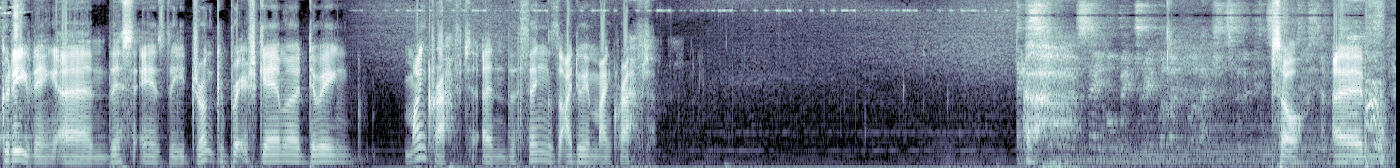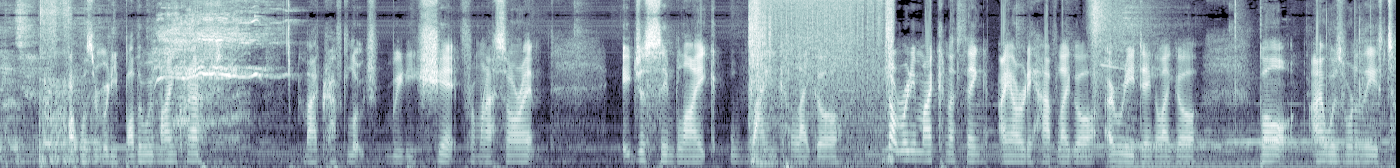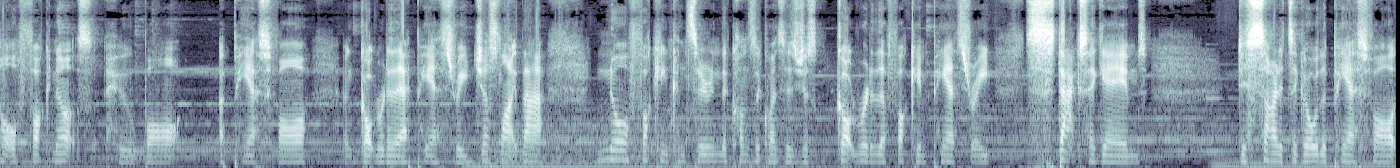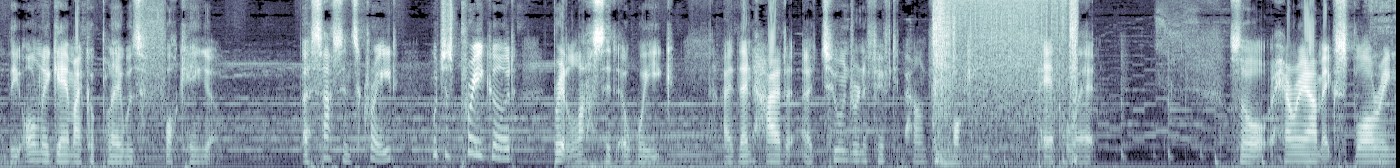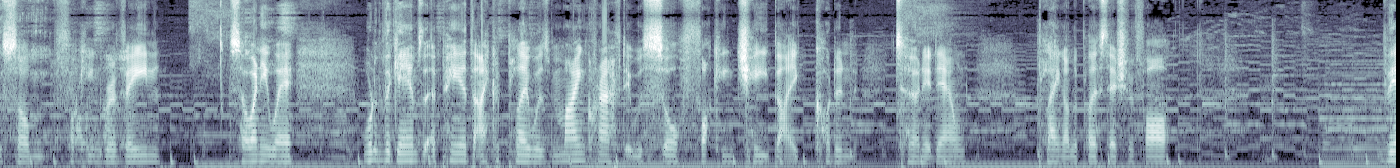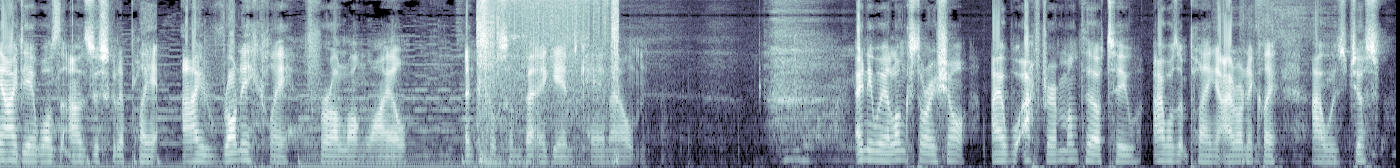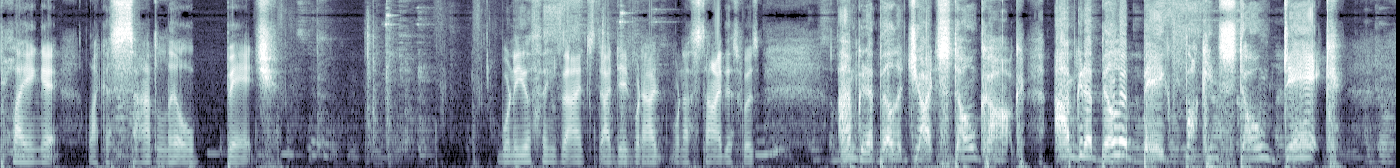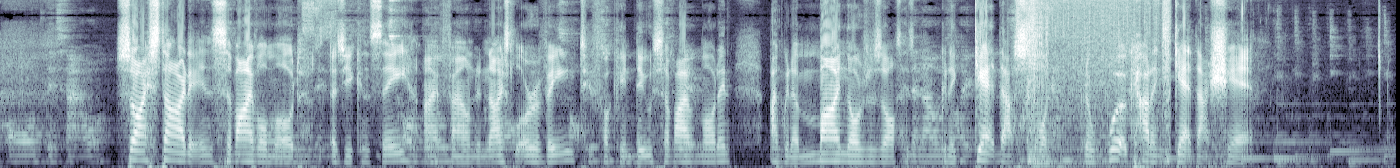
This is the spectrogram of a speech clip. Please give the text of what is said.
Good evening, and this is the drunk British gamer doing Minecraft and the things that I do in Minecraft. so, um, I wasn't really bothered with Minecraft. Minecraft looked really shit from when I saw it. It just seemed like wank Lego. Not really my kind of thing. I already have Lego. I really dig Lego. But I was one of these total fucknuts who bought a PS4 and got rid of their PS3 just like that. No fucking considering the consequences, just got rid of the fucking PS3, stacks of games, decided to go with the PS4. The only game I could play was fucking Assassin's Creed, which is pretty good, but it lasted a week. I then had a £250 fucking paperweight. So here I am exploring some fucking ravine. So anyway, one of the games that appeared that I could play was Minecraft. It was so fucking cheap that I couldn't turn it down playing on the PlayStation 4. The idea was that I was just going to play it ironically for a long while until some better games came out. Anyway, a long story short, I, after a month or two, I wasn't playing it ironically, I was just playing it like a sad little bitch. One of the things that I, I did when I when I started this was, mm-hmm. I'm gonna build a giant stone cock. I'm gonna build a big fucking stone dick. So I started it in survival mode. As you can see, I found a nice little ravine to fucking do survival mode in. I'm gonna mine those resources. I'm gonna get that stone. I'm gonna work hard and get that shit.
